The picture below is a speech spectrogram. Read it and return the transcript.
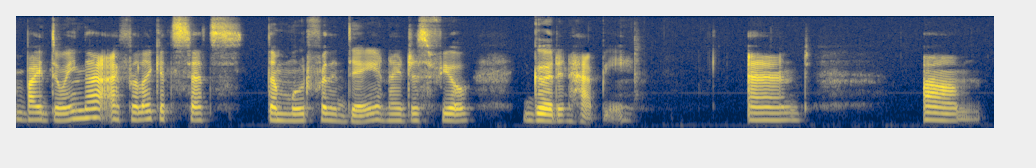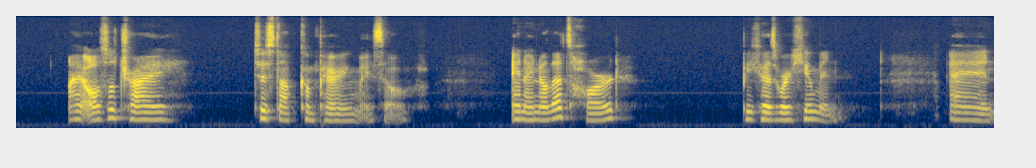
by doing that, I feel like it sets the mood for the day and I just feel good and happy. And um I also try to stop comparing myself. And I know that's hard because we're human. And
